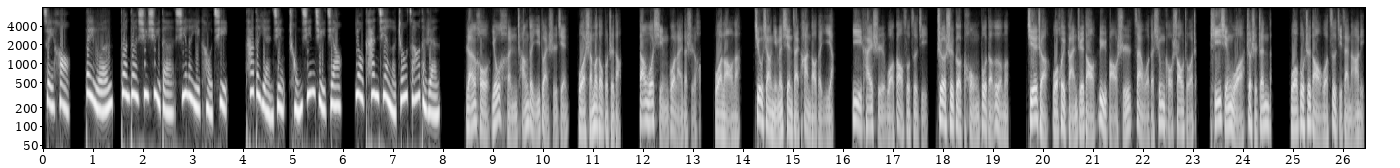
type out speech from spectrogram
最后。贝伦断断续续的吸了一口气，他的眼睛重新聚焦，又看见了周遭的人。然后有很长的一段时间，我什么都不知道。当我醒过来的时候，我老了，就像你们现在看到的一样。一开始我告诉自己这是个恐怖的噩梦，接着我会感觉到绿宝石在我的胸口烧灼着，提醒我这是真的。我不知道我自己在哪里，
